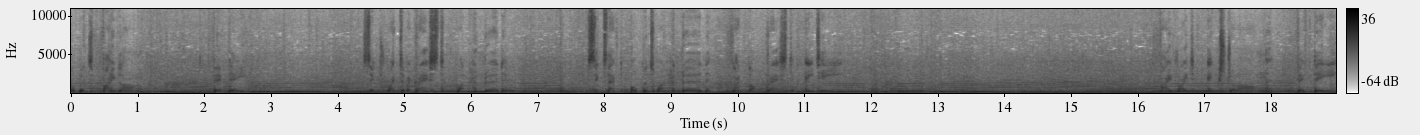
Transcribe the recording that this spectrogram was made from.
opens five long, 50. Six right of a crest, 100. Six left opens 100. Flat long crest, 80. Five right extra long, 50.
